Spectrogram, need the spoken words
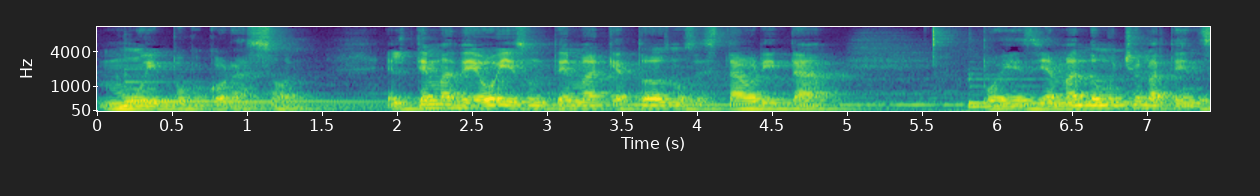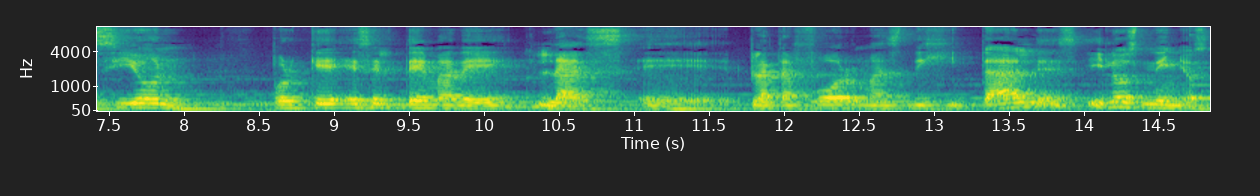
muy poco corazón. El tema de hoy es un tema que a todos nos está ahorita pues llamando mucho la atención porque es el tema de las eh, plataformas digitales y los niños.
